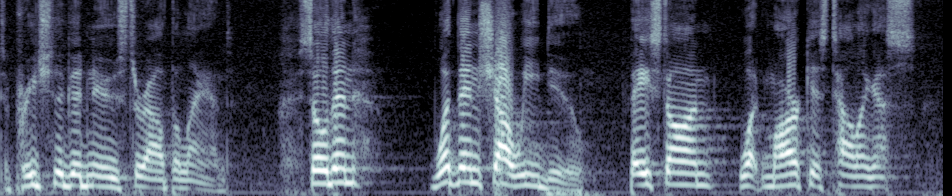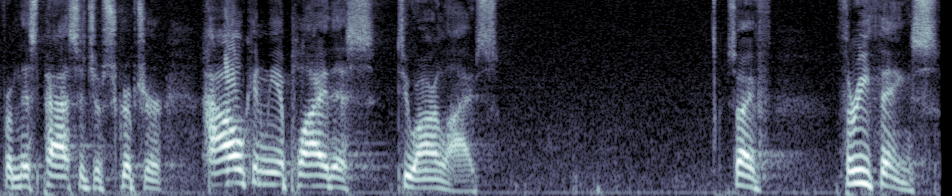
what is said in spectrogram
to preach the good news throughout the land. So, then, what then shall we do? Based on what Mark is telling us from this passage of Scripture, how can we apply this to our lives? So, I have three things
